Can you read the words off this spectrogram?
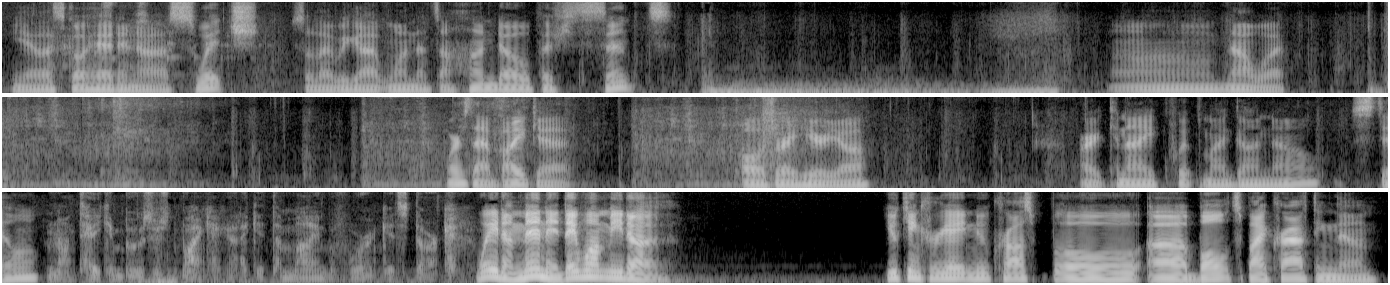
Yeah, let's go ahead and uh, switch so that we got one that's a hundo percent. Um, now what? Where's that bike at? Oh, it's right here, y'all. Alright, can I equip my gun now? Still? I'm not taking Boozer's bike. I gotta get to mine before it gets dark. Wait a minute. They want me to. You can create new crossbow uh, bolts by crafting them.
